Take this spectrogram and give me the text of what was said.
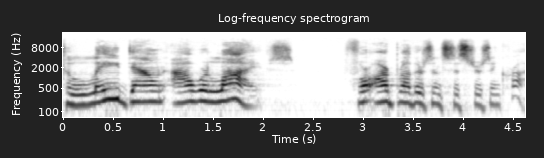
to lay down our lives for our brothers and sisters in Christ.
